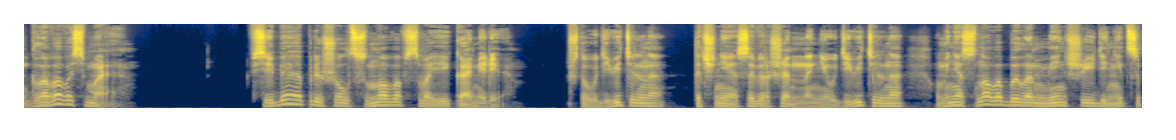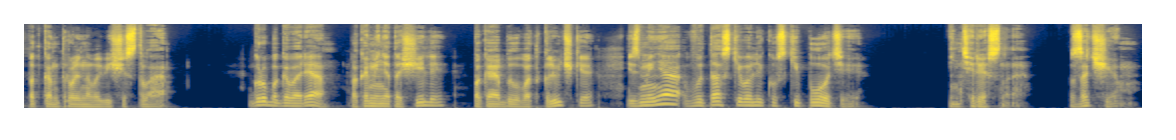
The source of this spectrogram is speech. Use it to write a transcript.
Глава восьмая. В себя я пришел снова в своей камере. Что удивительно, точнее, совершенно неудивительно, у меня снова было меньше единицы подконтрольного вещества. Грубо говоря, пока меня тащили, пока я был в отключке, из меня вытаскивали куски плоти. Интересно, зачем?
